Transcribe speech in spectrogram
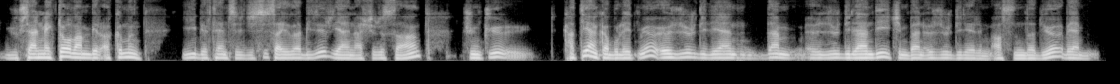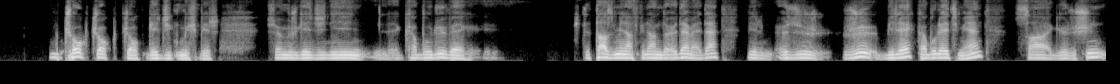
yükselmekte olan bir akımın iyi bir temsilcisi sayılabilir. Yani aşırı sağın. Çünkü katiyen kabul etmiyor. Özür dileyenden özür dilendiği için ben özür dilerim aslında diyor. Ben çok çok çok gecikmiş bir sömürgeciliğin kabulü ve işte tazminat filan da ödemeden bir özürü bile kabul etmeyen sağ görüşün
